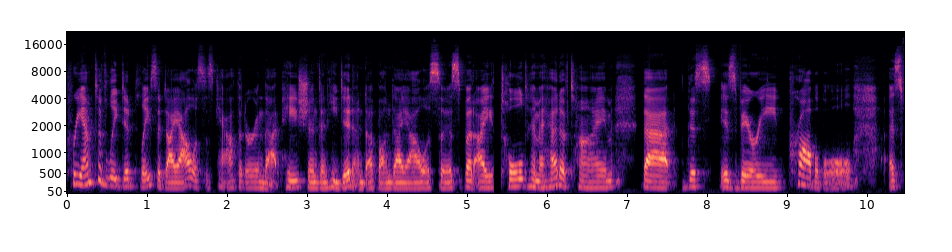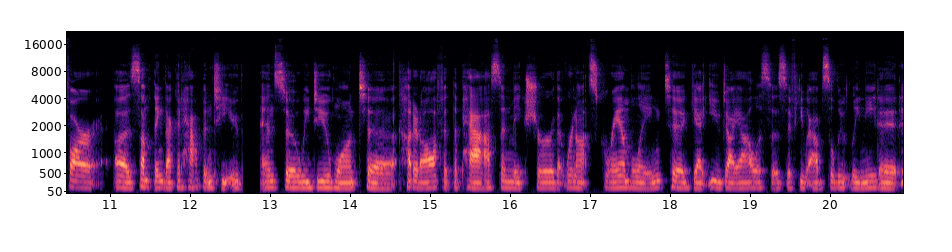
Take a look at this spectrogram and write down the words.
preemptively did place a dialysis catheter in that patient and he did end up on dialysis, but I told him ahead of time that this is very probable as far as something that could happen to you. And so we do want to cut it off at the pass and make sure that we're not scrambling to get you dialysis if you absolutely need it.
